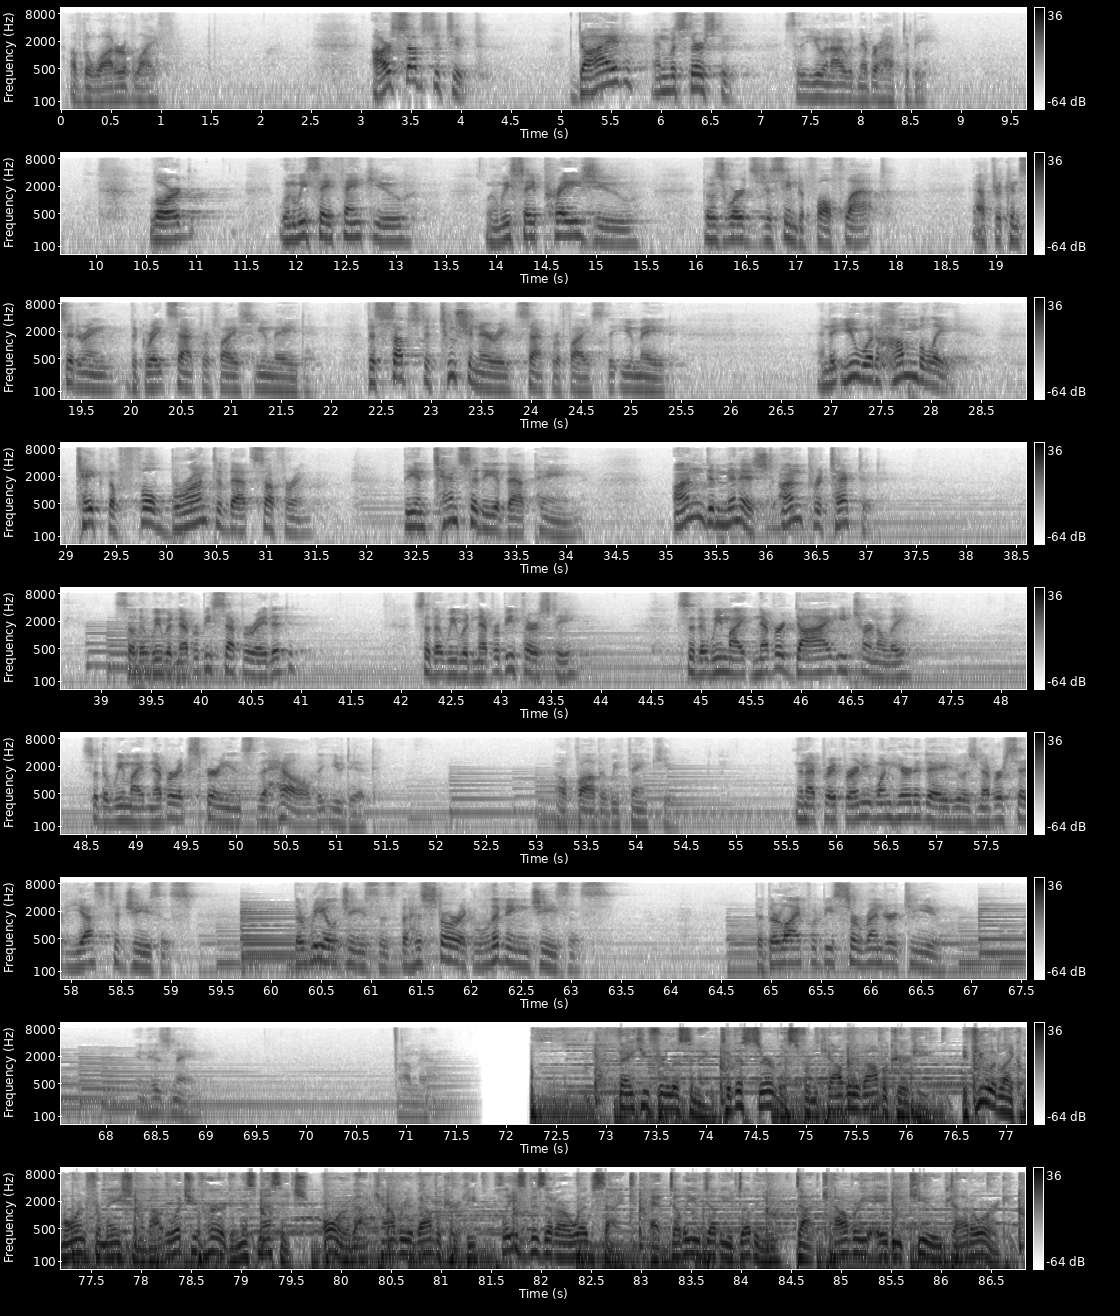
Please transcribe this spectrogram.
of the water of life. Our substitute died and was thirsty so that you and I would never have to be. Lord, when we say thank you, when we say praise you, those words just seem to fall flat after considering the great sacrifice you made, the substitutionary sacrifice that you made, and that you would humbly take the full brunt of that suffering the intensity of that pain, undiminished, unprotected, so that we would never be separated, so that we would never be thirsty, so that we might never die eternally, so that we might never experience the hell that you did. Oh, Father, we thank you. And I pray for anyone here today who has never said yes to Jesus the real Jesus, the historic living Jesus, that their life would be surrendered to you in His name. Amen. Thank you for listening to this service from Calvary of Albuquerque. If you would like more information about what you've heard in this message or about Calvary of Albuquerque, please visit our website at www.calvaryabq.org.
